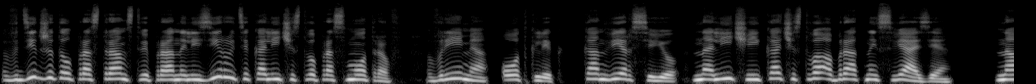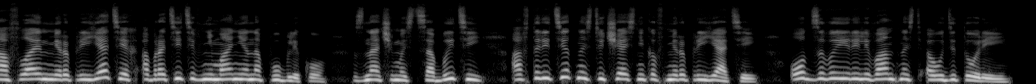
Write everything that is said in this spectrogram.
В диджитал-пространстве проанализируйте количество просмотров, время, отклик, конверсию, наличие и качество обратной связи. На офлайн мероприятиях обратите внимание на публику, значимость событий, авторитетность участников мероприятий, отзывы и релевантность аудитории.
